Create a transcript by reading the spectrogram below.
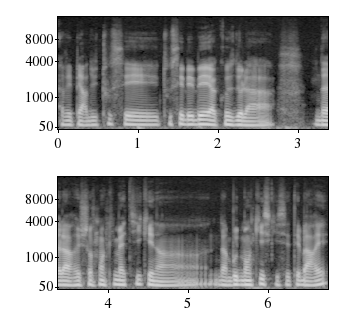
avait perdu tous ses, tous ses bébés à cause de la, de réchauffement climatique et d'un d'un bout de banquise qui s'était barré.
